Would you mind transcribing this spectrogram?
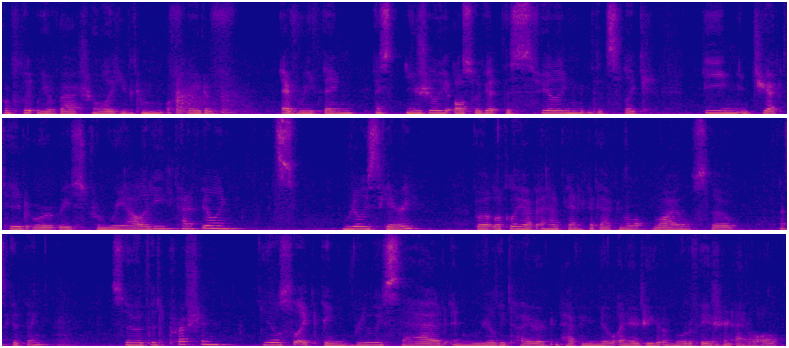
completely irrational. Like you become afraid of everything. I usually also get this feeling that's like being ejected or erased from reality kind of feeling. It's really scary, but luckily I haven't had a panic attack in a while, so that's a good thing. So the depression feels like being really sad and really tired and having no energy or motivation at all,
